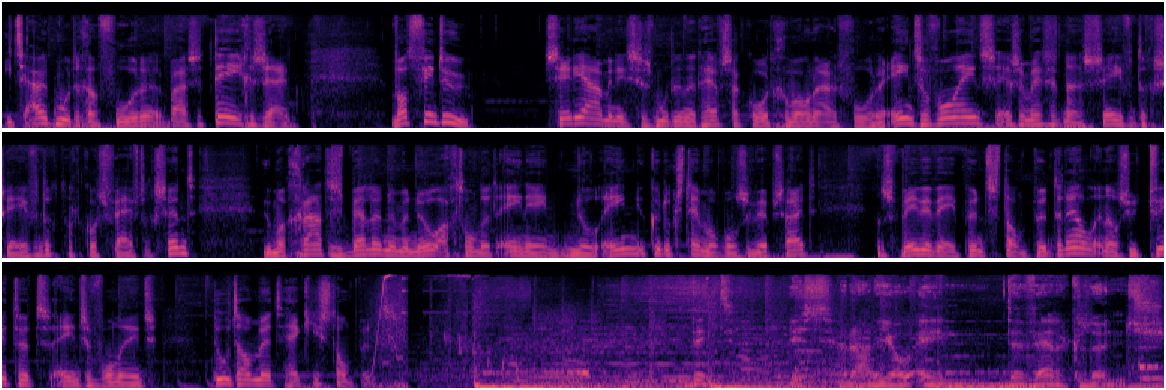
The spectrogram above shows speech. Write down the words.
iets uit moeten gaan voeren waar ze tegen zijn. Wat vindt u? CDA-ministers moeten het herfstakkoord gewoon uitvoeren. Eens of oneens, sms het naar 7070, dat kost 50 cent. U mag gratis bellen, nummer 0800-1101. U kunt ook stemmen op onze website. Dat is www.stand.nl. En als u twittert, eens of oneens, doe het dan met Hekje Standpunt. Dit is Radio 1, de werklunch.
